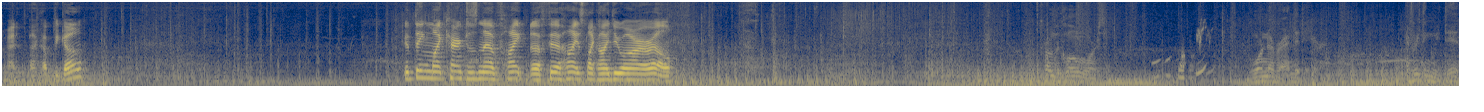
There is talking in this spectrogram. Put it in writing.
Alright, back up we go. Good thing my character doesn't have height, uh, fear heights like I do IRL. From the Clone Wars. The war never ended here. Everything we did,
